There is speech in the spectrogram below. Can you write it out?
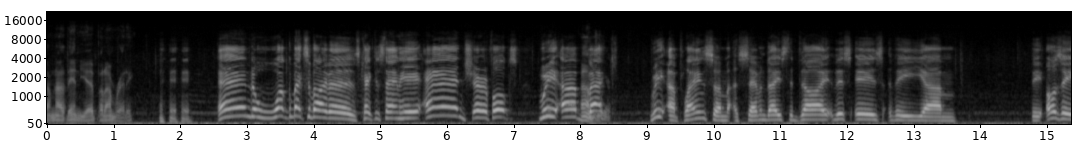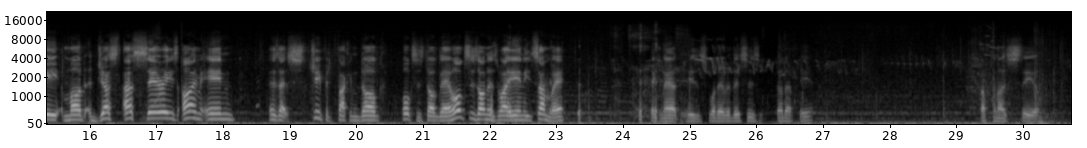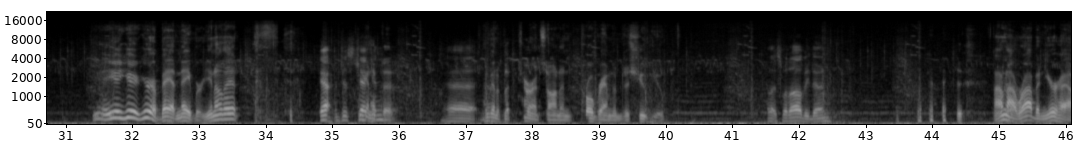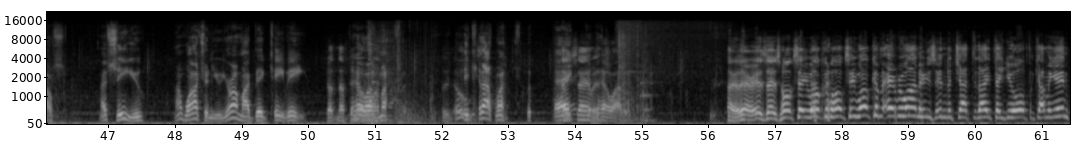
I'm not in yet, but I'm ready. and welcome back, survivors. Cactus Dan here, and Sheriff Hawks. We are I'm back. here. We are playing some Seven Days to Die. This is the um, the Aussie mod Just Us series. I'm in. There's that stupid fucking dog. Hawks' dog there. Hawks is on his way in. He's somewhere. Checking out his whatever this is got up here. Can I steal? Yeah, you, you're you're a bad neighbor. You know that? Yeah, just gonna checking. have to, Uh, I'm gonna put turrets on and program them to shoot you. well, that's what I'll be doing. I'm not robbing your house. I see you. I'm watching you. You're on my big TV. Got Get nothing the hell out of my. Oh, Get out of my. Hey, get sandwich. the hell out of here. Oh, there it is. There's Hawksy. Welcome, Hawksy. Welcome, everyone who's in the chat today. Thank you all for coming in.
